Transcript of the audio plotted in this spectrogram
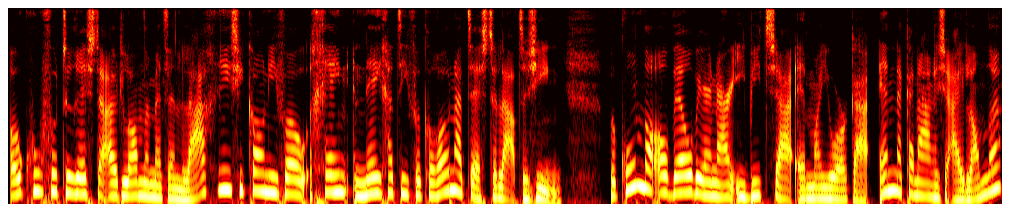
Ook hoeven toeristen uit landen met een laag risiconiveau geen negatieve coronatest te laten zien. We konden al wel weer naar Ibiza en Mallorca en de Canarische eilanden,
